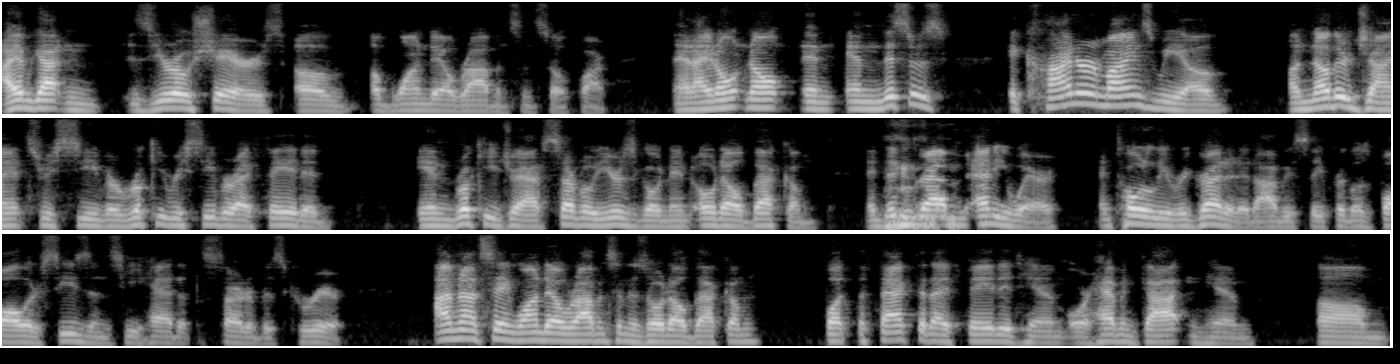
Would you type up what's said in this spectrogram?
I have gotten zero shares of of Wan'Dale Robinson so far, and I don't know. And and this is it. Kind of reminds me of another Giants receiver, rookie receiver I faded in rookie draft several years ago named Odell Beckham, and didn't grab him anywhere and totally regretted it, obviously, for those baller seasons he had at the start of his career. I'm not saying Wan'Dale Robinson is Odell Beckham, but the fact that I faded him or haven't gotten him, um,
